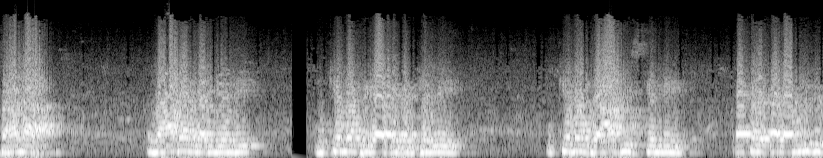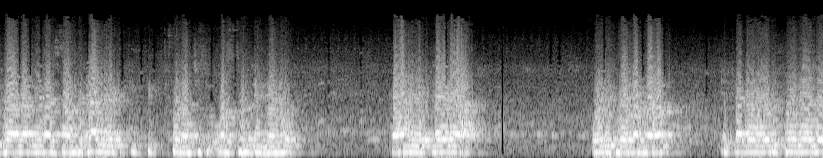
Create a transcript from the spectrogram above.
చాలా లాభం జరిగేది. ముఖ్యమంత్రి గారి దగ్గరికి వెళ్ళి ముఖ్యమంత్రి ఆఫీస్కి వెళ్ళి రకరకాల అభివృద్ధి పనుల మీద సంతకాలు పెట్టి వచ్చి వస్తుంటే నేను. కానీ ఎట్లయినా ఓడిపోయాం మనం ఎట్లయినా ఓడిపోయిన వాళ్ళు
